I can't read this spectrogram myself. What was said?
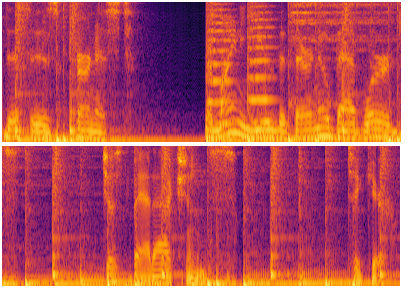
this is Ernest, reminding you that there are no bad words, just bad actions. Take care.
